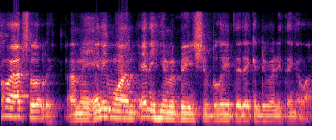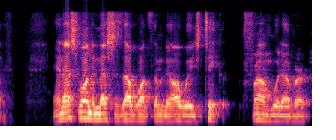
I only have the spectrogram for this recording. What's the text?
Oh, absolutely. I mean, anyone, any human being should believe that they can do anything in life, and that's one of the messages I want them to always take from whatever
